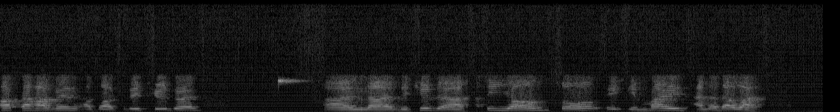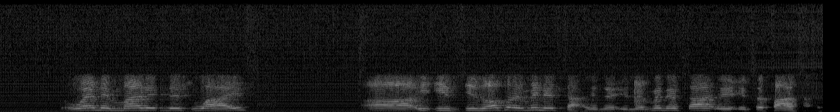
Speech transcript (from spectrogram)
after having about three children and uh, the children are still young, so he, he married another one. When he married this wife, uh, he is he's also a minister. He's a, he's a minister. He, he's a pastor,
